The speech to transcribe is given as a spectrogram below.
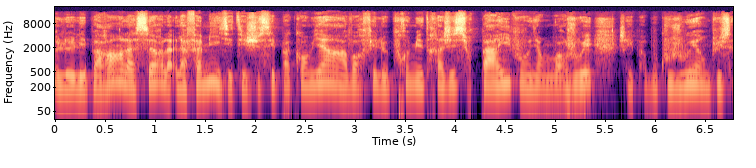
le- les parents, la sœur, la, la famille. Ils étaient, je sais pas combien, à avoir fait le premier trajet sur Paris pour venir me voir jouer. J'avais pas beaucoup joué en plus.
